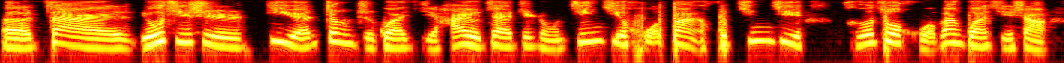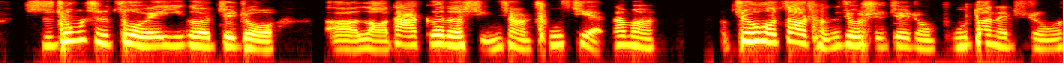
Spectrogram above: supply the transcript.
呃，在尤其是地缘政治关系，还有在这种经济伙伴或经济合作伙伴关系上，始终是作为一个这种呃老大哥的形象出现。那么最后造成的就是这种不断的这种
